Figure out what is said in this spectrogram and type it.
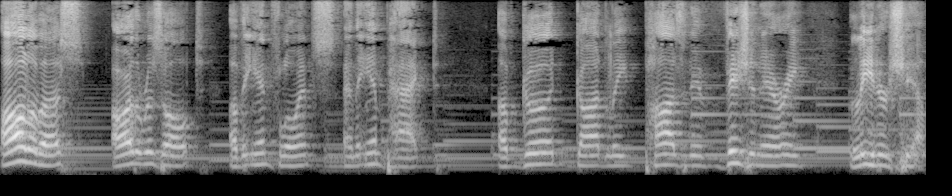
all of us are the result of the influence and the impact of good, godly, positive, visionary leadership.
